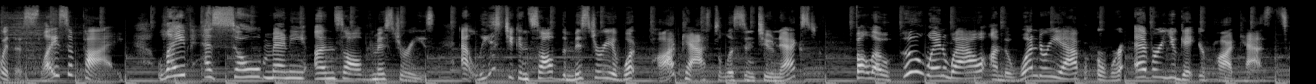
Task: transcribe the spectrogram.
with a slice of pie. Life has so many unsolved mysteries. At least you can solve the mystery of what podcast to listen to next. Follow Who When Wow on the Wondery app or wherever you get your podcasts.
